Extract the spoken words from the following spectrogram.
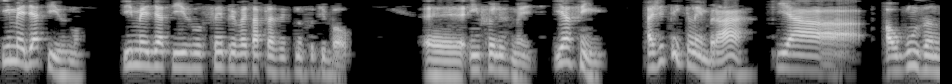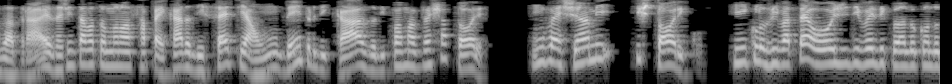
imediatismo. Imediatismo sempre vai estar presente no futebol é, infelizmente. E assim, a gente tem que lembrar que há alguns anos atrás a gente estava tomando uma sapecada de 7 a 1 dentro de casa de forma vexatória. Um vexame histórico. Que inclusive até hoje, de vez em quando, quando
